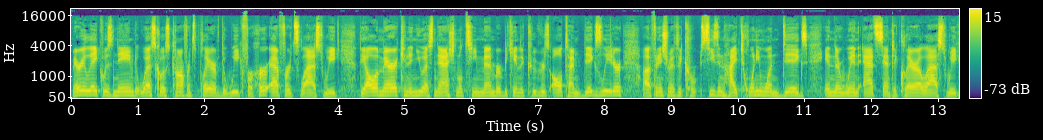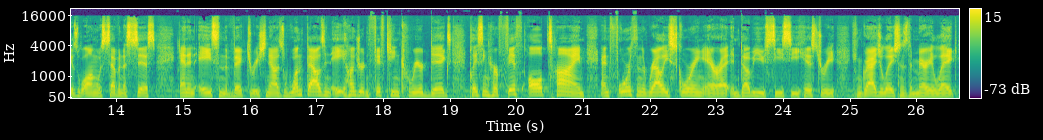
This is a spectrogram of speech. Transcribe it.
Mary Lake was named West Coast Conference Player of the Week for her efforts last week. The All American and U.S. national team member became the Cougars' all-time digs leader, uh, finishing with a season high 21 digs in their win at Santa Clara last week, as long with seven assists and an ace in the victory. She now has 1,815 career digs, placing her fifth all-time and fourth in the rally scoring era in WCC history. Congratulations to Mary Lake.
